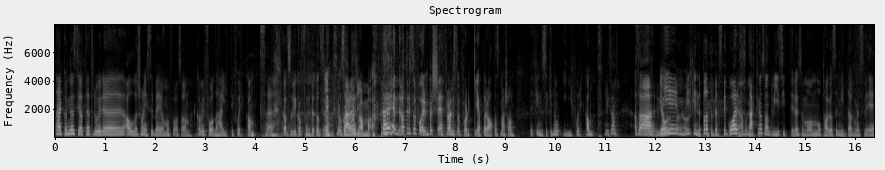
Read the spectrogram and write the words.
Nei, jeg kan jo si at jeg tror uh, alle journalister ber om å få sånn Kan vi få det her litt i forkant, uh, så vi kan forberede oss litt? Ja, det, det, det, hender at du liksom får en beskjed fra liksom folk i apparatet som er sånn Det finnes ikke noe i forkant, liksom. Altså, vi, vi, finner på dette mens vi går. Altså, det er ikke noe sånn at vi sitter liksom, og nå tar vi oss en middag mens vi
